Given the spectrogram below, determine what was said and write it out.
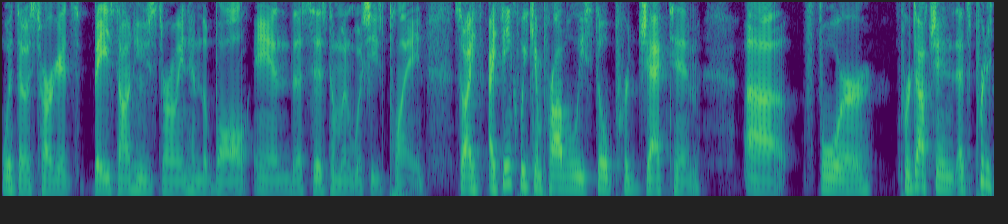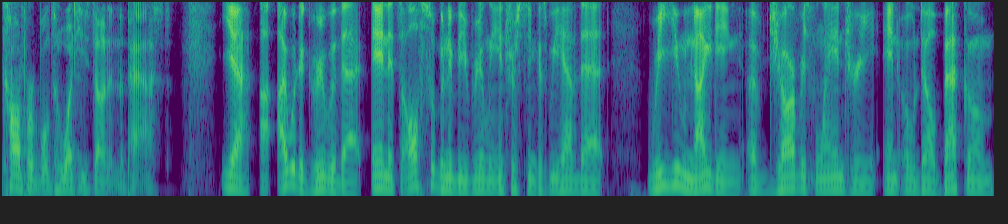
with those targets based on who's throwing him the ball and the system in which he's playing. So I, I think we can probably still project him uh, for production that's pretty comparable to what he's done in the past. Yeah, I would agree with that. And it's also going to be really interesting because we have that reuniting of Jarvis Landry and Odell Beckham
